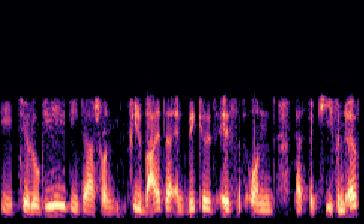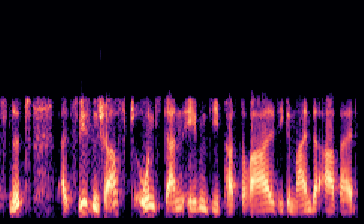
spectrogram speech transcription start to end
die Theologie, die da schon viel weiter entwickelt ist und Perspektiven öffnet als Wissenschaft und dann eben die Pastoral, die Gemeindearbeit,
